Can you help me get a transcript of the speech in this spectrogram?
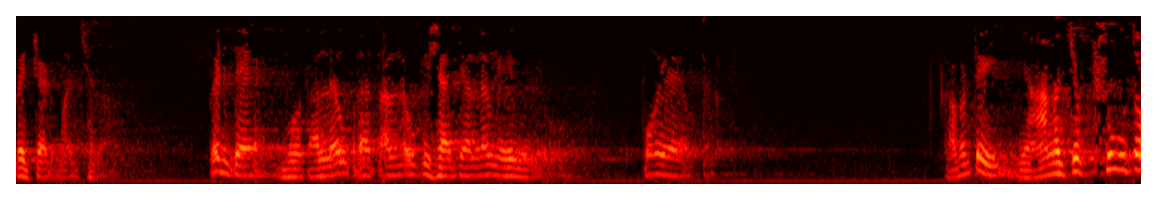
పెట్టాడు మధ్యలో. పెడితే భూతాలు లేవు ప్రేతాలు లేవు పిశాచాలు లేవు ఏమి లేవు. పోయాయి అవుతారు కాబట్టి జ్ఞానచక్షువుతో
